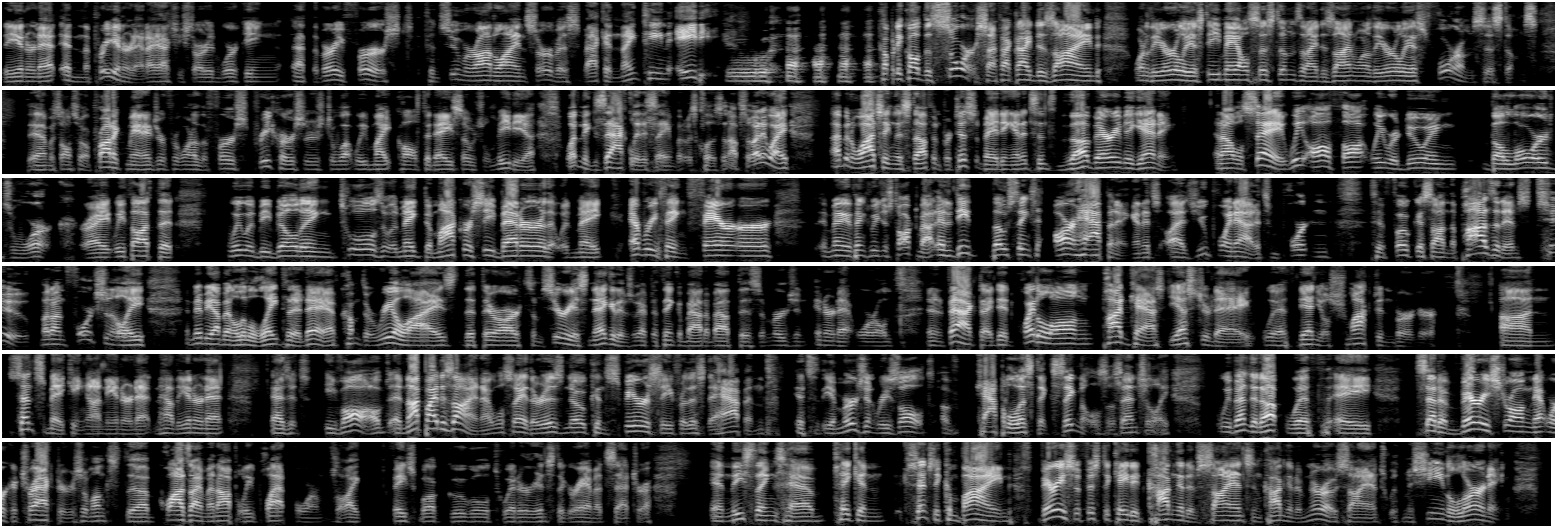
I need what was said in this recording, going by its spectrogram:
the internet and the pre-internet. I actually started working at the very first consumer online service back in 1980. a company called The Source. In fact, I designed one of the earliest email systems and I designed one of the earliest forum systems. And I was also a product manager for one of the first precursors to what we might call today social media. Wasn't exactly the same, but it was close enough. So anyway, I've been watching this stuff and participating in it since the very beginning. And I will say, we all thought we were doing the Lord's work, right? We thought that we would be building tools that would make democracy better, that would make everything fairer, many of the things we just talked about. And indeed, those things are happening. And it's, as you point out, it's important to focus on the positives too. But unfortunately, and maybe I've been a little late to the day, I've come to realize that there are some serious negatives we have to think about about this emergent internet world. And in fact, I did quite a long podcast yesterday with Daniel Schmachtenberger on sense making on the internet and how the internet as it's evolved, and not by design. I will say there is no conspiracy for this to happen. It's the emergent result of capitalistic signals, essentially. We've ended up with a set of very strong network attractors amongst the quasi monopoly platforms like Facebook, Google, Twitter, Instagram, etc. And these things have taken essentially combined very sophisticated cognitive science and cognitive neuroscience with machine learning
